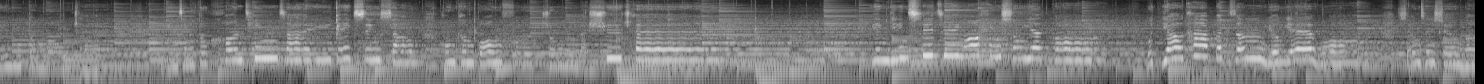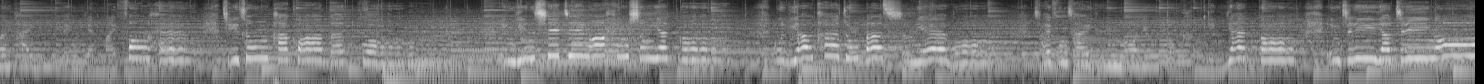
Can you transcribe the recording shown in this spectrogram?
独望长，宁静独看天际的星宿，胸襟广阔，纵来舒畅。是自我轻松一个，没有他不怎样惹祸。相亲相爱太易令人迷方向，始终怕跨不过，仍然是自我轻松一个，没有他终不甚惹祸。凄风凄雨，我要独行仍一个，仍自由自我。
